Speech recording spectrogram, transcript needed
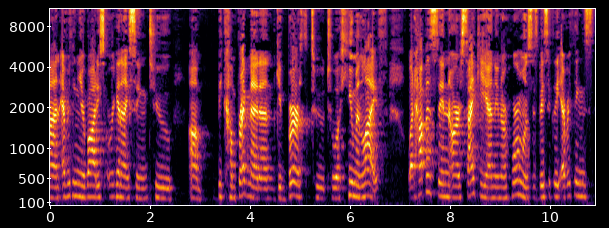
and everything in your body is organizing to um, become pregnant and give birth to, to a human life. What happens in our psyche and in our hormones is basically everything's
